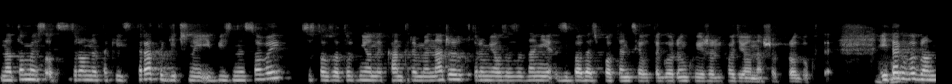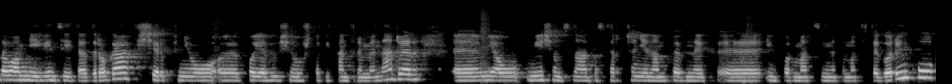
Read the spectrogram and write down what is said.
natomiast od strony takiej strategicznej i biznesowej został zatrudniony country manager, który miał za zadanie zbadać potencjał tego rynku, jeżeli chodzi o nasze produkty. I tak mhm. wyglądała mniej więcej ta droga. W sierpniu e, pojawił się już taki country manager, e, miał miesiąc na dostarczenie nam pewnych e, informacji na temat tego rynku,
